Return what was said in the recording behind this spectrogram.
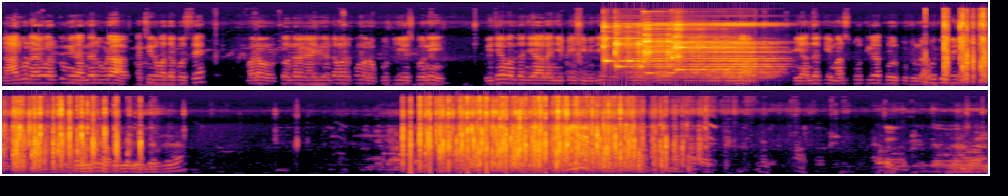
నాలుగున్నర వరకు మీరు అందరూ కూడా కచేరి వద్దకు వస్తే మనం తొందరగా ఐదు గంటల వరకు మనం పూర్తి చేసుకొని విజయవంతం చేయాలని చెప్పేసి విజయ మీ అందరికీ మనస్ఫూర్తిగా కోరుకుంటున్నాను Thank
